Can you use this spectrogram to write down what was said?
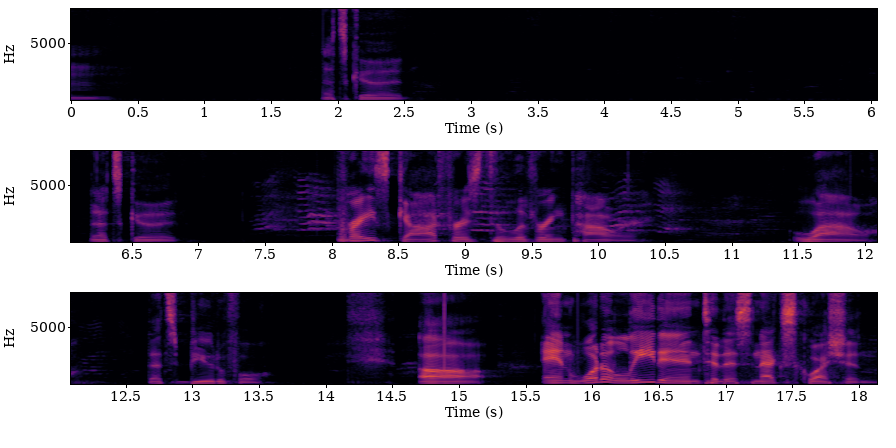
Mm. That's good. That's good. Praise God for his delivering power. Wow. That's beautiful. Uh, and what a lead in to this next question.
